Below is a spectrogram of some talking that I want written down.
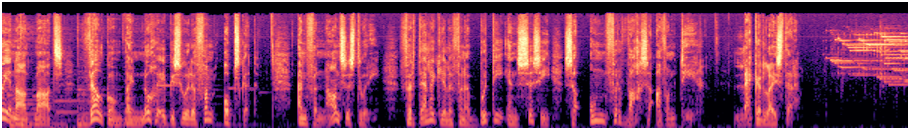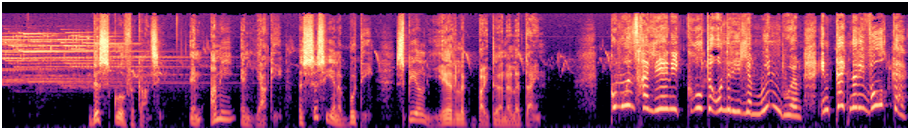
Goeienaand maats. Welkom by nog 'n episode van Opskud. In vanaand se storie vertel ek julle van 'n boetie en sussie se onverwagse avontuur. Lekker luister. Dis skoolvakansie en Annie en Jakkie, 'n sussie en 'n boetie, speel heerlik buite in hulle tuin. Kom ons gaan lê in die koelte onder die lemoenboom en kyk na die wolke.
